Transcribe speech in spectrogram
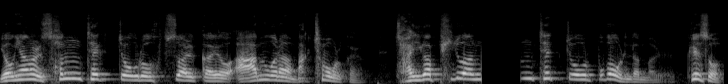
영양을 선택적으로 흡수할까요? 아무거나 막 처먹을까요? 자기가 필요한 선택적으로 뽑아올린단 말이에요. 그래서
